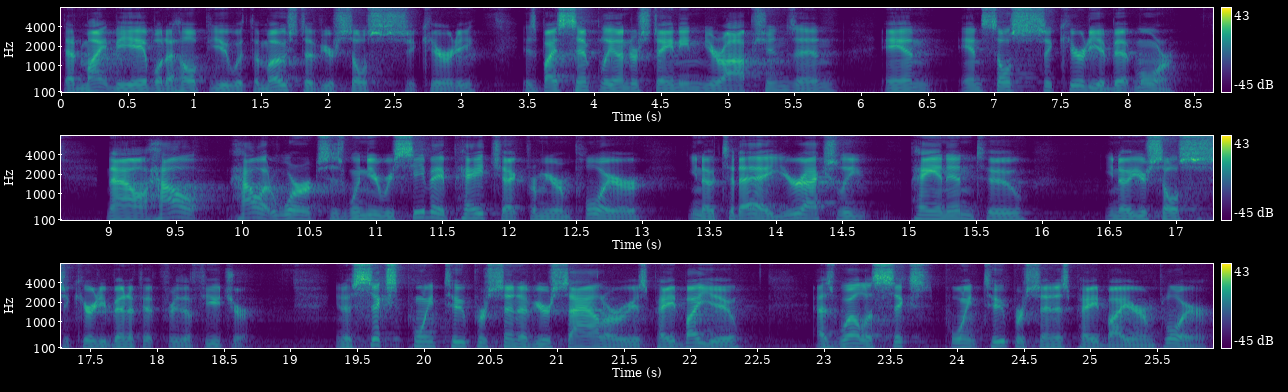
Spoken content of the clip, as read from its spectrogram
that might be able to help you with the most of your Social Security is by simply understanding your options and and and Social Security a bit more. Now, how how it works is when you receive a paycheck from your employer, you know, today you're actually paying into, you know, your Social Security benefit for the future. You know, 6.2% of your salary is paid by you, as well as 6.2% is paid by your employer.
